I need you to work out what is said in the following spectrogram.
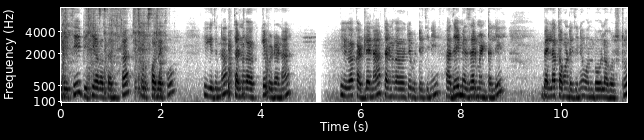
ಈ ರೀತಿ ಬಿಸಿ ಆಗೋ ತನಕ ಹುರ್ಕೋಬೇಕು. ಈಗ ಇದನ್ನು ತಣ್ಣಗಾಗೋಕ್ಕೆ ಬಿಡೋಣ. ಈಗ ಕಡಲೆನ ತಣ್ಣಗಾಗೋಕ್ಕೆ ಬಿಟ್ಟಿದ್ದೀನಿ. ಅದೇ ಮೆಜರ್ಮೆಂಟಲ್ಲಿ ಬೆಲ್ಲ ತೊಗೊಂಡಿದ್ದೀನಿ, ಒಂದು ಬೌಲ್ ಆಗೋಷ್ಟು.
